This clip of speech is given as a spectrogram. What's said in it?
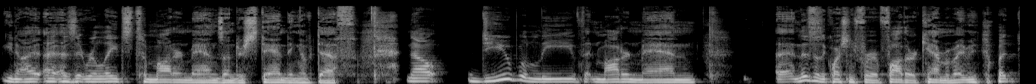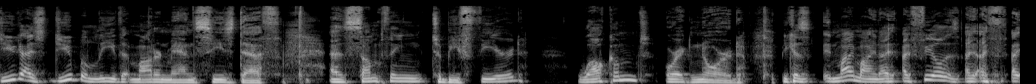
you know, I, I, as it relates to modern man's understanding of death. Now, do you believe that modern man? And this is a question for Father Cameron, but do you guys do you believe that modern man sees death as something to be feared welcomed or ignored? Because in my mind i, I feel I, I,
